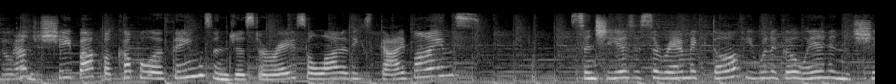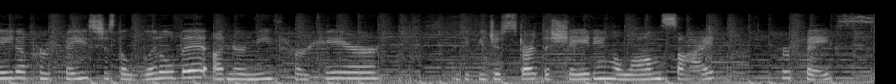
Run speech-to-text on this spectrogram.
Go around, just shape up a couple of things and just erase a lot of these guidelines. Since she is a ceramic doll, you want to go in and shade up her face just a little bit underneath her hair. And if you just start the shading alongside her face,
